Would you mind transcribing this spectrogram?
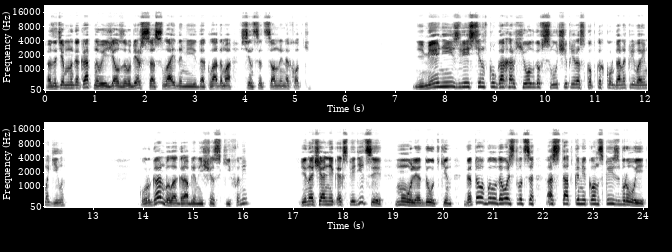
а затем многократно выезжал за рубеж со слайдами и докладом о сенсационной находке. Не менее известен в кругах археологов случай при раскопках кургана Кривая могила. Курган был ограблен еще скифами, и начальник экспедиции Муля Дудкин готов был удовольствоваться остатками конской сбруи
